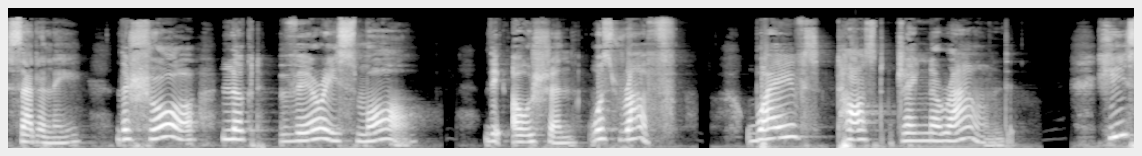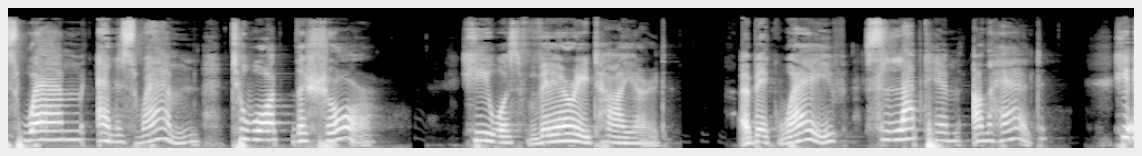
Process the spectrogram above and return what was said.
Suddenly, the shore looked very small. The ocean was rough. Waves tossed Jin around. He swam and swam toward the shore. He was very tired. A big wave slapped him on the head. He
